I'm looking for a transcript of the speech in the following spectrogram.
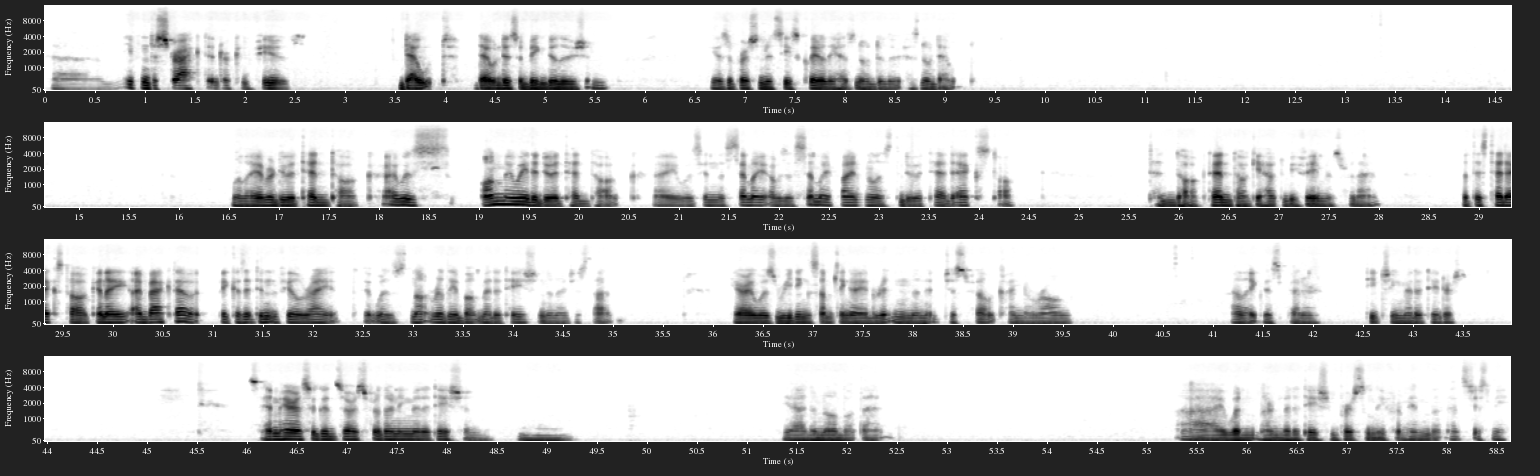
uh, even distracted or confused. Doubt. Doubt is a big delusion. Because a person who sees clearly has no delu- has no doubt. Will I ever do a TED talk? I was on my way to do a TED talk. I was in the semi. I was a semi-finalist to do a TEDx talk. TED talk, TED talk. You have to be famous for that. But this TEDx talk, and I, I backed out because it didn't feel right. It was not really about meditation, and I just thought, here I was reading something I had written, and it just felt kind of wrong. I like this better, teaching meditators. Sam Harris, a good source for learning meditation. Mm-hmm. Yeah, I don't know about that. I wouldn't learn meditation personally from him, but that's just me.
